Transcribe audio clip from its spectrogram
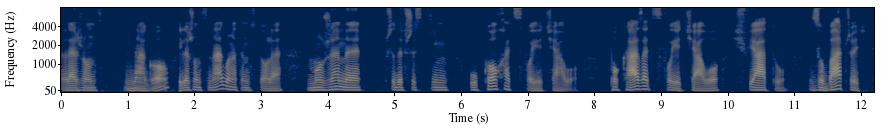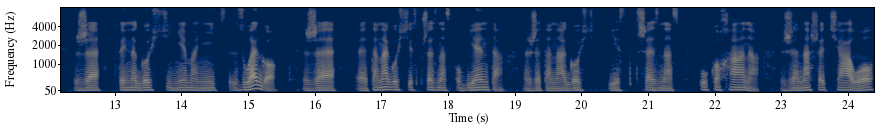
leżąc nago. I leżąc nago na tym stole, możemy przede wszystkim ukochać swoje ciało, pokazać swoje ciało światu, zobaczyć, że w tej nagości nie ma nic złego, że e, ta nagość jest przez nas objęta, że ta nagość jest przez nas ukochana, że nasze ciało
